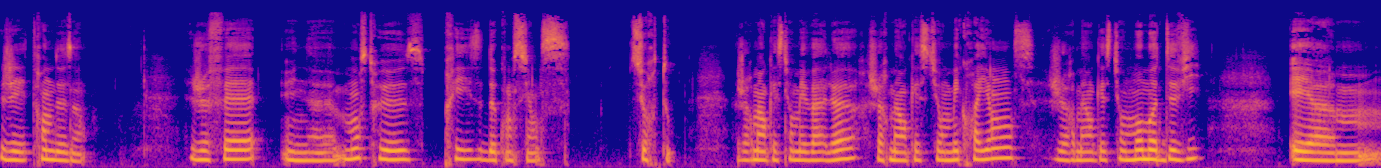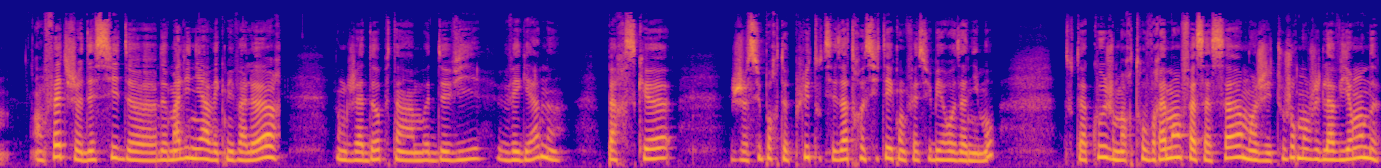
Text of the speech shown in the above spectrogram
j'ai 32 ans. Je fais une monstrueuse prise de conscience, surtout. Je remets en question mes valeurs, je remets en question mes croyances, je remets en question mon mode de vie. Et euh, en fait, je décide de m'aligner avec mes valeurs. Donc j'adopte un mode de vie vegan parce que je supporte plus toutes ces atrocités qu'on fait subir aux animaux. Tout à coup, je me retrouve vraiment face à ça. Moi, j'ai toujours mangé de la viande.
